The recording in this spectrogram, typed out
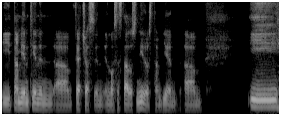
y también tienen ah, fechas en, en, los Estados Unidos también. y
